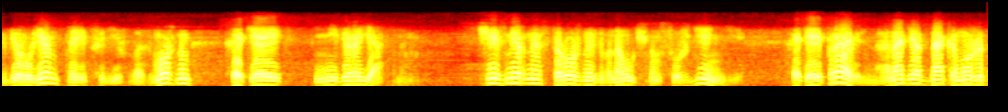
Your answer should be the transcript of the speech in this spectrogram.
вирулентный рецидив возможным, хотя и невероятным. Чрезмерная осторожность в научном суждении, хотя и правильно, она, однако, может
